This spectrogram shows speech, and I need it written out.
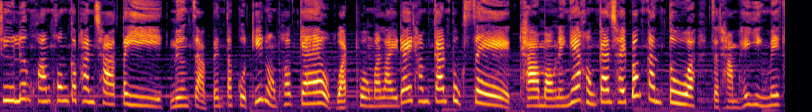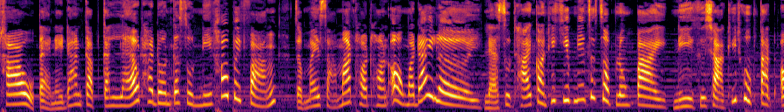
ชื่อเรื่องความคงกระพันชาตี เนื่องจากเป็นตะกุดที่หลวงพ่อแก้ว วัดพวงมาลัยได้ทำการปลุกเสก ถ้ามองในแง่ของการใช้ป้องกันตัว จะทำให้ยิงไม่เข้า แต่ในด้านกลับกันแล้วถ้าโดนกระสุนนี้เข้าไปฝัง จะไม่สามารถถอดถอนออกมาได้เลย และสุดท้ายก่อนที่คลิปนี้จะจบลงไป นี่คือฉากที่ถูกตัดอ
